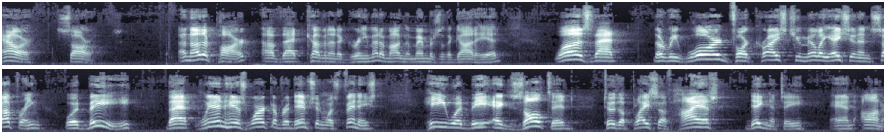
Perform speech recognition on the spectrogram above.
our sorrows. Another part of that covenant agreement among the members of the Godhead was that the reward for Christ's humiliation and suffering would be that when his work of redemption was finished, he would be exalted to the place of highest dignity and honor.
